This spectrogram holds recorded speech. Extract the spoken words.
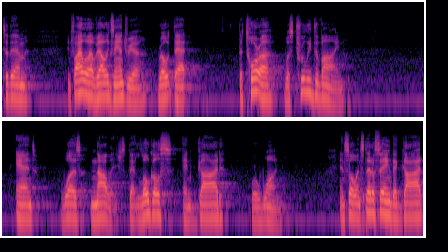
to them, and Philo of Alexandria wrote that the Torah was truly divine and was knowledge, that Logos and God were one. And so instead of saying that God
